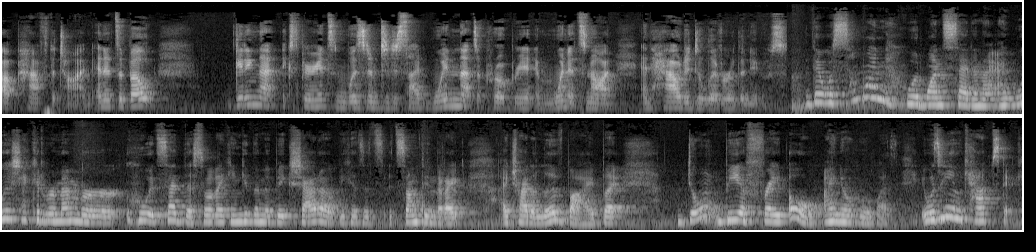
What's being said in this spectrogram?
up half the time. And it's about getting that experience and wisdom to decide when that's appropriate and when it's not, and how to deliver the news. There was someone who had once said, and I, I wish I could remember who had said this so that I can give them a big shout out because it's, it's something that I, I try to live by. But don't be afraid. Oh, I know who it was. It was Ian Capstick.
